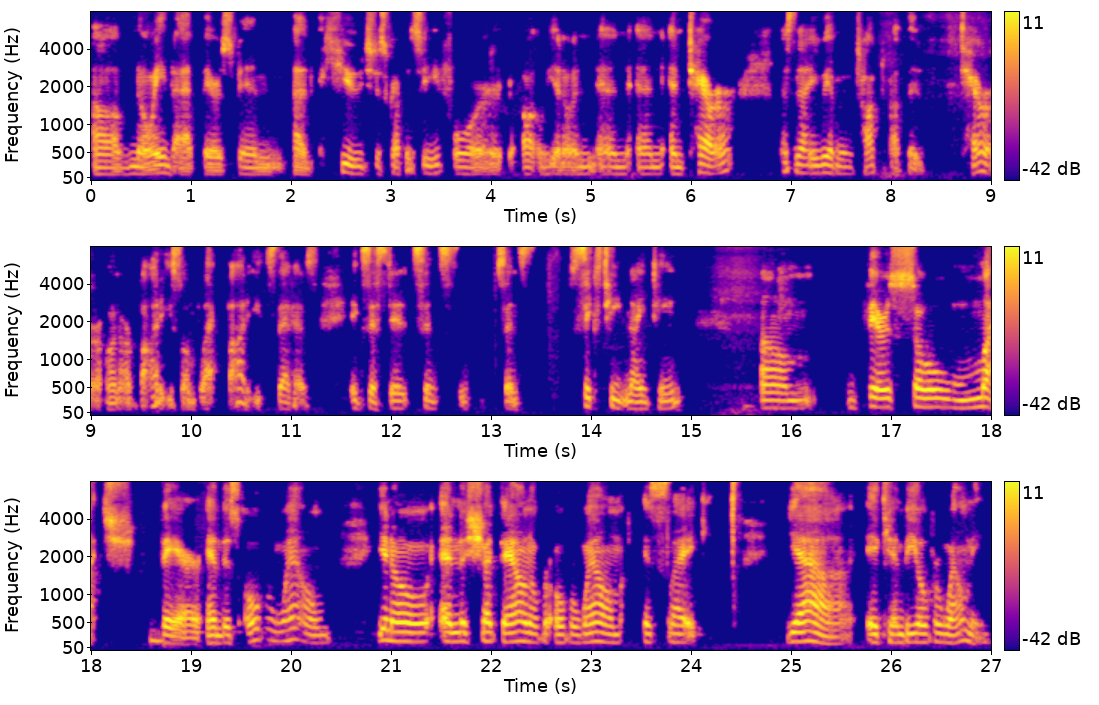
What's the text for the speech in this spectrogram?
of knowing that there's been a huge discrepancy for uh, you know and and and and terror that's not we haven't even talked about the terror on our bodies on black bodies that has existed since since 1619 um, there's so much there and this overwhelm you know and the shut down over overwhelm it's like yeah it can be overwhelming.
